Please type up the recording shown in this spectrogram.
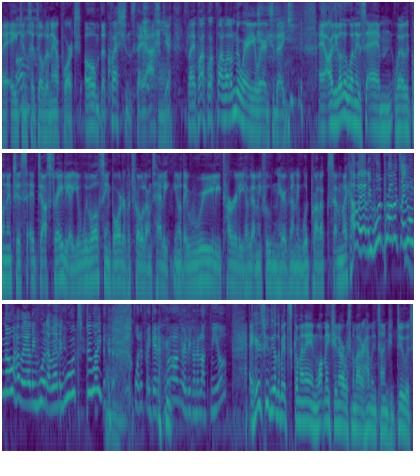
uh, agents Oh. at Dublin Airport, oh the questions they ask you. It's like what what what, what underwear are you wearing today? uh, or the other one is um, when I was going into uh, to Australia. You, we've all seen Border Patrol on telly. You know they really thoroughly have you got any food in here? Have you got any wood products? And I'm like, have I any wood products? I don't know. Have I any wood? Have I any wood? Do I? what if I get it wrong? Are they going to lock me up? Uh, here's a few of the other bits coming in. What makes you nervous no matter how many times you do it?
